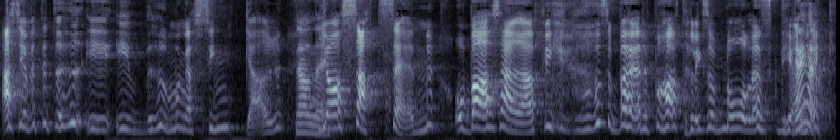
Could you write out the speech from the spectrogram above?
alltså jag vet inte hur, i, i hur många synkar Ja, jag satt sen och bara så här fick, och så började prata liksom norrländsk dialekt.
